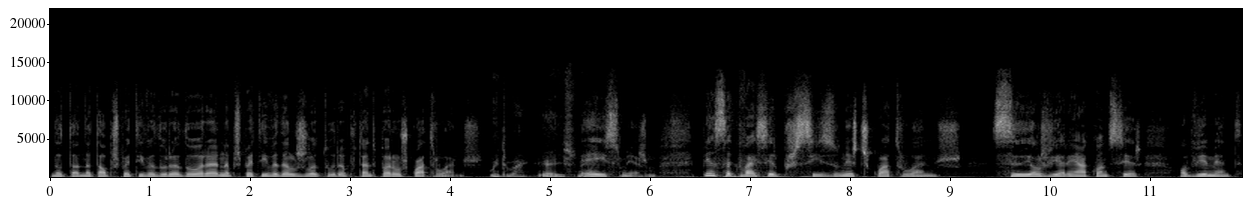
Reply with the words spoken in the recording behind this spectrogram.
na, na, tal perspectiva duradoura, na perspectiva da legislatura, portanto, para os quatro anos. Muito bem, é isso mesmo. É isso mesmo. Pensa que vai ser preciso, nestes quatro anos, se eles vierem a acontecer, obviamente,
